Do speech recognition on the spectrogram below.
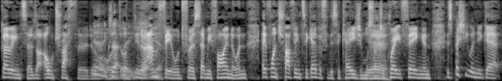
going to like Old Trafford or, Yeah, exactly. or, you know Yeah, yeah. Anfield for a semi-final, and everyone travelling together for this occasion was such a great thing. And especially when you get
